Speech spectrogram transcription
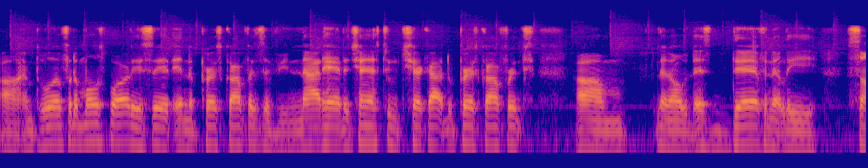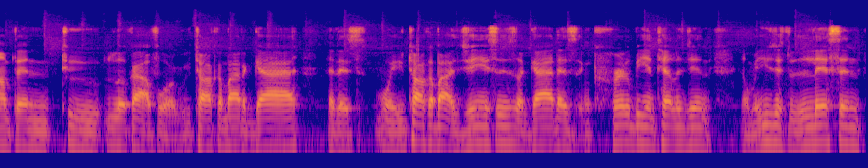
uh, employed for the most part. They said in the press conference, if you've not had a chance to check out the press conference, um, you know, that's definitely something to look out for. We talk about a guy that is, when you talk about geniuses, a guy that's incredibly intelligent, and when you just listen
